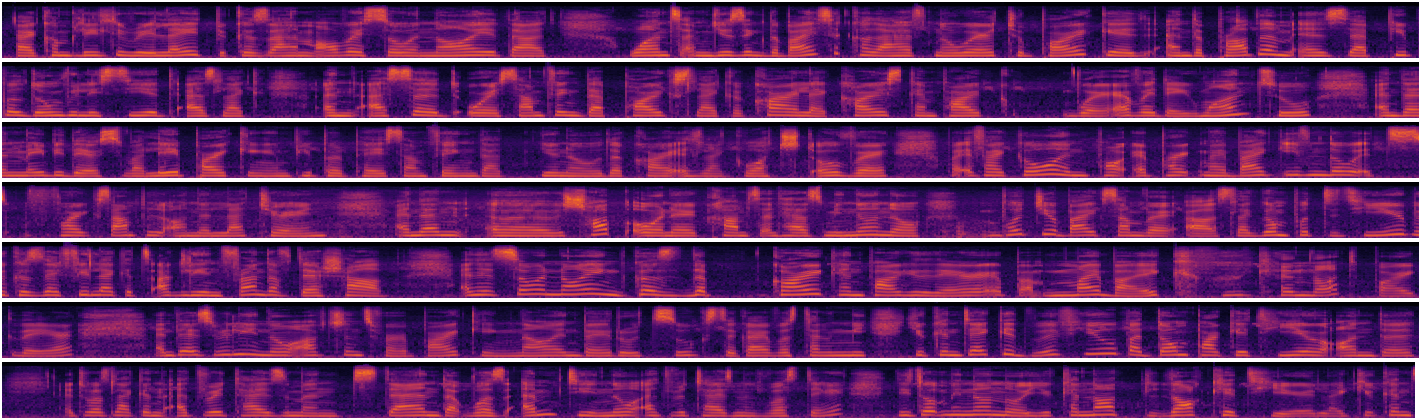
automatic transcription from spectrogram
I completely relate because I'm always so annoyed that once I'm using the bicycle, I have nowhere to park it. And the problem is that people don't really see it as like an asset or something that parks like a car. Like cars can park wherever they want to and then maybe there's valet parking and people pay something that you know the car is like watched over. But if i go and par- uh, park my bike even though it's for example on a lantern and then a shop owner comes and tells me no no put your bike somewhere else. Like don't put it here because they feel like it's ugly in front of their shop. And it's so annoying because the car can park there, but my bike cannot park there. And there's really no options for parking. Now in Beirut Souks, the guy was telling me, you can take it with you, but don't park it here on the, it was like an advertisement stand that was empty. No advertisement was there. They told me, no, no, you cannot lock it here. Like you can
